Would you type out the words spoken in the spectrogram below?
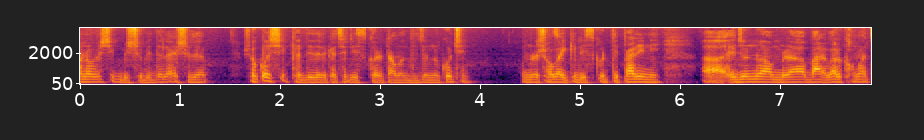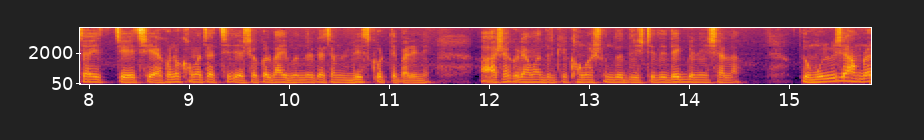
অনাবশ্যিক বিশ্ববিদ্যালয় আসলে সকল শিক্ষার্থীদের কাছে রিস্ক করাটা আমাদের জন্য কঠিন। আমরা সবাইকে রিস্ক করতে পারিনি। আহ, এজন্য আমরা বারবার ক্ষমা চাই চেয়েছি এখনও ক্ষমা চাচ্ছি যে সকল ভাই বোনদের কাছে আমরা রিস্ক করতে পারিনি। আশা করি আমাদেরকে ক্ষমা সুন্দর দৃষ্টিতে দেখবেন ইনশাল্লাহ তো মূল বিষয় আমরা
